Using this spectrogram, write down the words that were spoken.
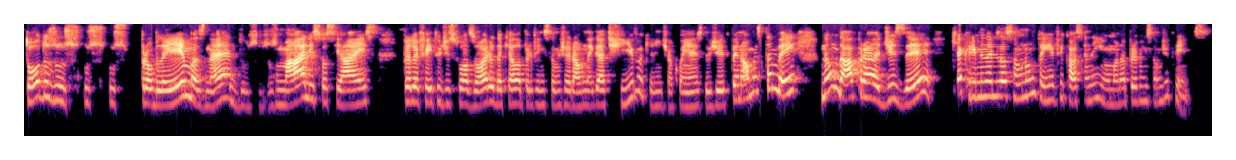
todos os, os, os problemas, né, dos, dos, males sociais pelo efeito dissuasório daquela prevenção geral negativa que a gente já conhece do direito penal, mas também não dá para dizer que a criminalização não tem eficácia nenhuma na prevenção de crimes.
